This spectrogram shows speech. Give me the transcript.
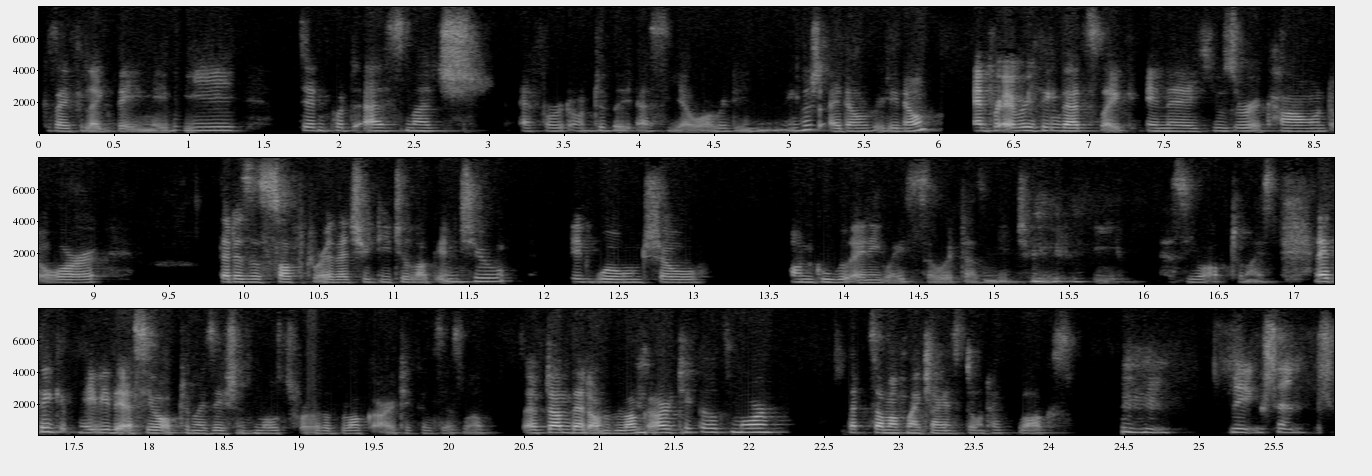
Because I feel like they maybe didn't put as much effort onto the SEO already in English. I don't really know. And for everything that's like in a user account or that is a software that you need to log into, it won't show on Google anyway. So it doesn't need to mm-hmm. be SEO optimized. And I think maybe the SEO optimization is most for the blog articles as well. So I've done that on blog mm-hmm. articles more but some of my clients don't have blogs. Mm-hmm. Makes sense.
